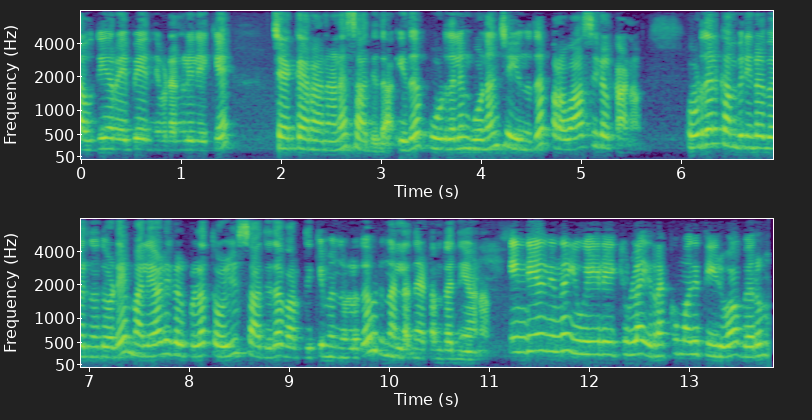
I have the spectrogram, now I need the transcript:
Saudi Arabia എന്നിവിടങ്ങളിലേക്ക് ചേക്കേറാനാണ് സാധ്യത. ഇത് കൂടുതലും ഗുണം ചെയ്യുന്നത് പ്രവാസികൾക്കാണ്. കൂടുതൽ കമ്പനികൾ വരുന്നതോടെ മലയാളികൾക്കുള്ള തൊഴിൽ സാധ്യത വർദ്ധിക്കുമെന്നുള്ളത് ഒരു നല്ല നേട്ടം തന്നെയാണ്. ഇന്ത്യയിൽ നിന്ന് യു എയിലേക്കുള്ള ഇറക്കുമതി തീരുവ വെറും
